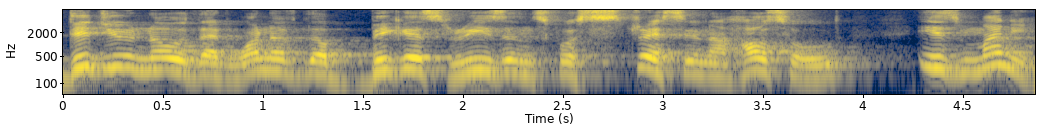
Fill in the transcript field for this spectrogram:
Did you know that one of the biggest reasons for stress in a household is money?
